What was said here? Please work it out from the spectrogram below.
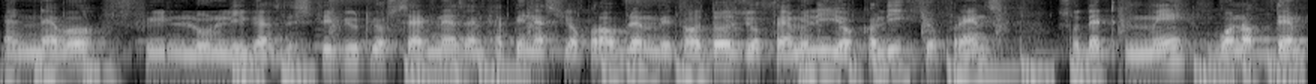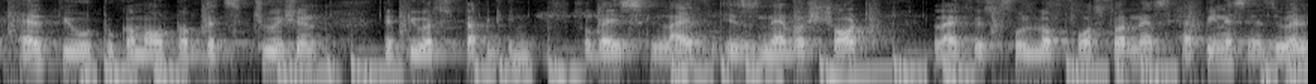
and never feel lonely, guys. Distribute your sadness and happiness, your problem with others, your family, your colleagues, your friends, so that may one of them help you to come out of that situation that you are stuck in. So, guys, life is never short. Life is full of phosphorus happiness as well.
